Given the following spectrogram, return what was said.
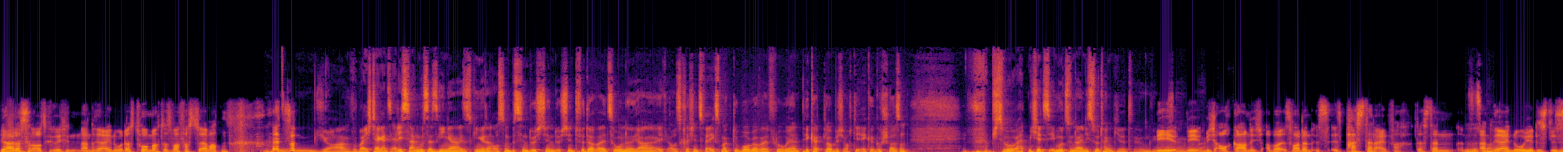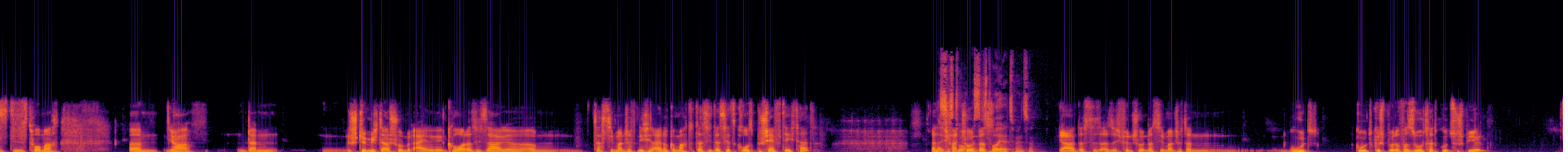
Ja, dass dann ausgerechnet ein André Aino das Tor macht, das war fast zu erwarten. Mm, ja, wobei ich da ganz ehrlich sagen muss, das ging ja, das ging ja dann auch so ein bisschen durch den, durch den Twitter-Wald so, ne, ja, ausgerechnet zwei Ex-Magdeburger, weil Florian Pick hat, glaube ich, auch die Ecke geschossen. Hab ich so, hat mich jetzt emotional nicht so tangiert irgendwie. Nee, sagen, nee, mich auch gar nicht, aber es war dann, es, es passt dann einfach, dass dann das André Aino hier das, dieses, dieses Tor macht. Ähm, ja, dann stimme ich da schon mit ein in den Chor, dass ich sage, ähm, dass die Mannschaft nicht den Eindruck gemacht hat, dass sie das jetzt groß beschäftigt hat. Also was ich fand Tor, schon, dass das Tor jetzt meinst du? Ja, das ist also ich finde schon, dass die Mannschaft dann gut gut gespielt oder versucht hat, gut zu spielen.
